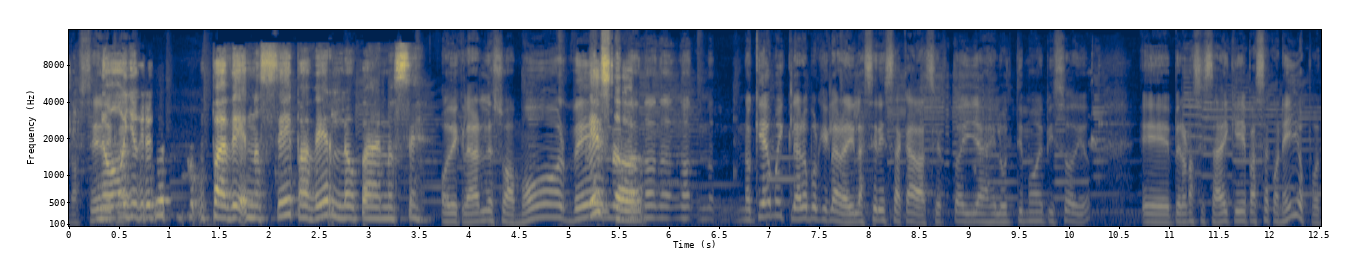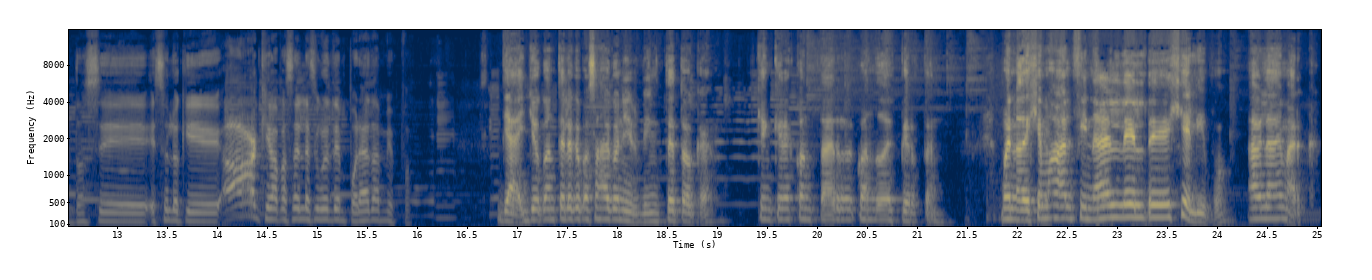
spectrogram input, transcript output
no sé No, yo creo que para ver, no sé, para verlo, para, no sé. o declararle su amor, verlo, Eso. No, no, no, no, no queda muy claro porque claro, ahí la serie se acaba, ¿cierto? Ahí ya es el último episodio. eh, pero no se sabe qué pasa con ellos, pues entonces eso es lo que... ¡Ah! ¿Qué va a pasar en la segunda temporada también? Pues? Ya, yo conté lo que pasaba con Irving, te toca. ¿Quién quieres contar cuando despiertan? Bueno, dejemos al final el de Heli, po. habla de Mark,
